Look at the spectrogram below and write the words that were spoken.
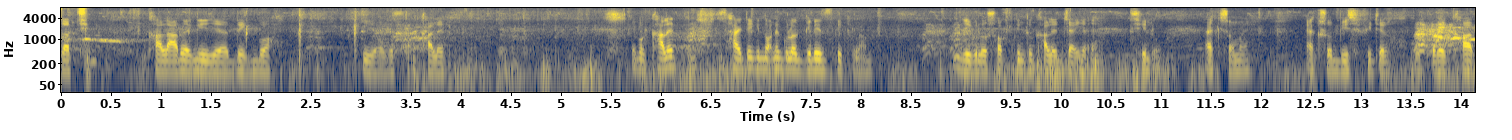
যাচ্ছি। খাল আরও এগিয়ে যা দেখব কী অবস্থা খালের। এবং খালের সাইডে কিন্তু অনেকগুলো গ্রেজ দেখলাম, যেগুলো সব কিন্তু খালের জায়গায় ছিল। এক সময় একশো বিশ ফিটের উপরে খাল,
